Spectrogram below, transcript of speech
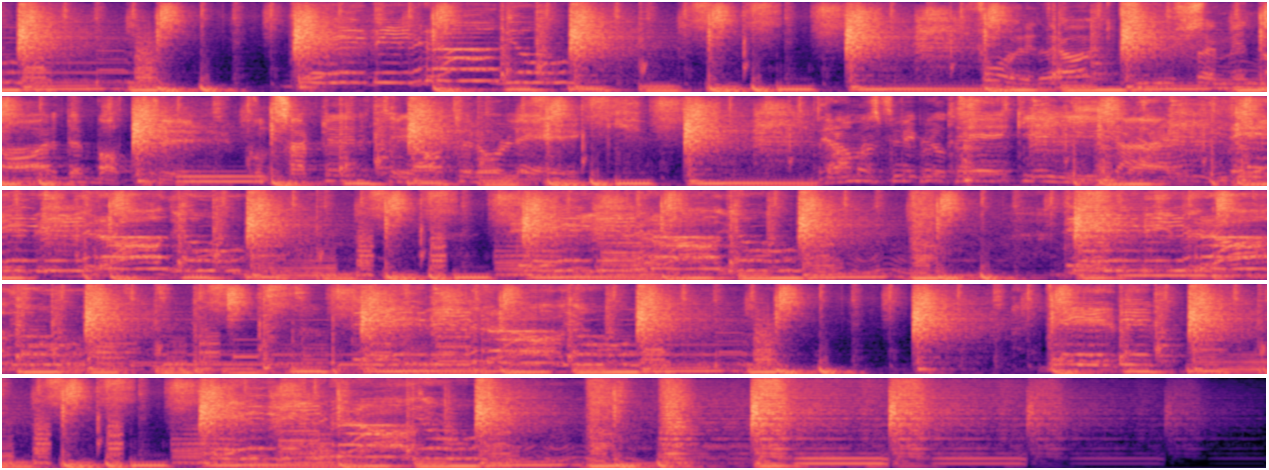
Seminar, debatter. Konserter, teater og lek. Drammensbiblioteket gir deg DB-radio. DB-radio.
